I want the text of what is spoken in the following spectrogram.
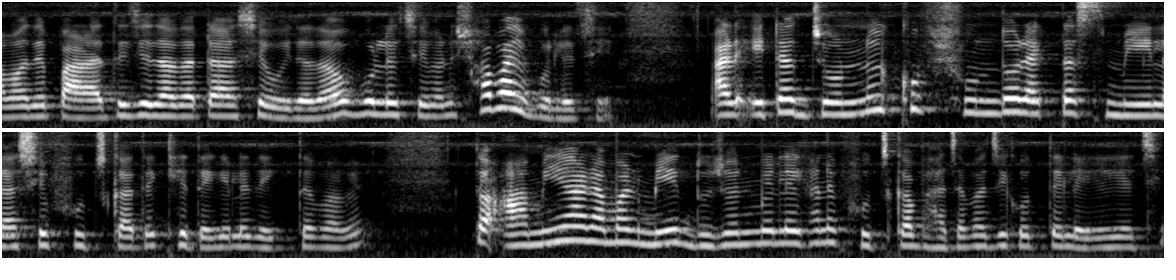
আমাদের পাড়াতে যে দাদাটা আসে, ওই দাদাও বলেছে মানে সবাই বলেছে। আর এটার জন্যই খুব সুন্দর একটা স্মেল আসে ফুচকাতে, খেতে গেলে দেখতে পাবে। তো আমি আর আমার মেয়ে দুজন মিলে এখানে ফুচকা ভাজাভাজি করতে লেগে গেছি।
